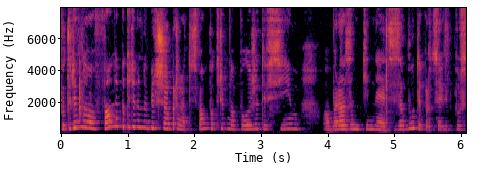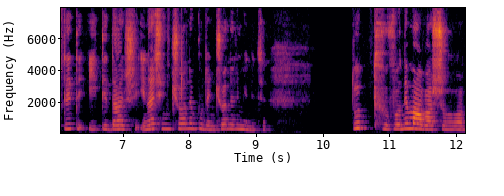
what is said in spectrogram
Потрібно, вам не потрібно більше ображатись, вам потрібно положити всім образом кінець, забути про це, відпустити і йти далі. Іначе нічого не буде, нічого не зміниться. Тут нема вашого,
